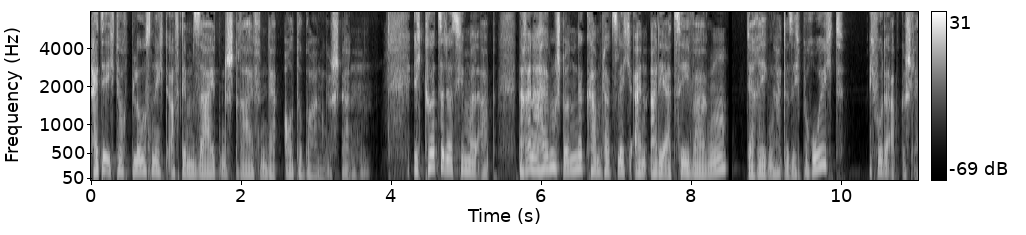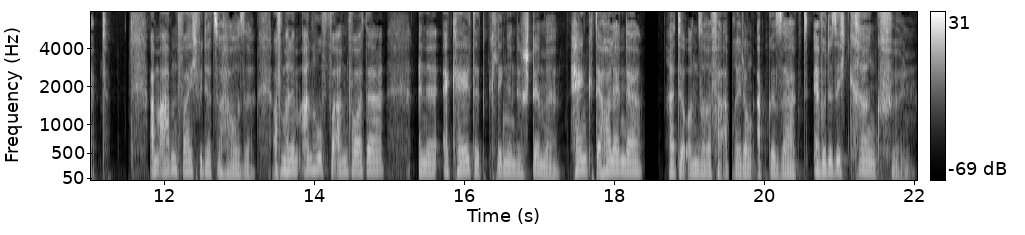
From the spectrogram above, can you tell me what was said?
Hätte ich doch bloß nicht auf dem Seitenstreifen der Autobahn gestanden. Ich kürze das hier mal ab. Nach einer halben Stunde kam plötzlich ein ADAC-Wagen. Der Regen hatte sich beruhigt. Ich wurde abgeschleppt. Am Abend war ich wieder zu Hause. Auf meinem Anrufbeantworter eine erkältet klingende Stimme. Henk, der Holländer, hatte unsere Verabredung abgesagt. Er würde sich krank fühlen.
